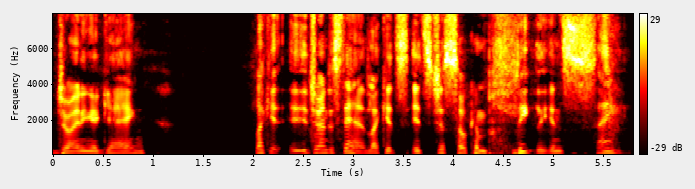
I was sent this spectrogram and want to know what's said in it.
joining a gang? Like, it, it, do you understand? Like, it's, it's just so completely insane.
